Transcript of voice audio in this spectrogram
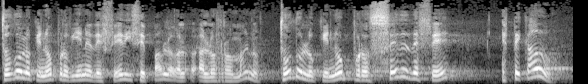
Todo lo que no proviene de fe, dice Pablo a los romanos, todo lo que no procede de fe es pecado.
